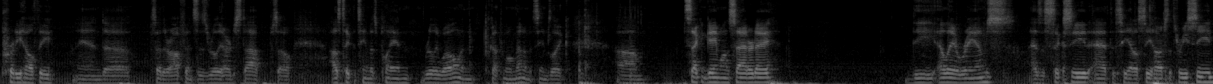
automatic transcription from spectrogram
pretty healthy, and uh, so their offense is really hard to stop. So I'll just take the team that's playing really well and got the momentum. It seems like. Um, second game on Saturday the LA Rams as a six seed at the Seattle Seahawks, the three seed.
